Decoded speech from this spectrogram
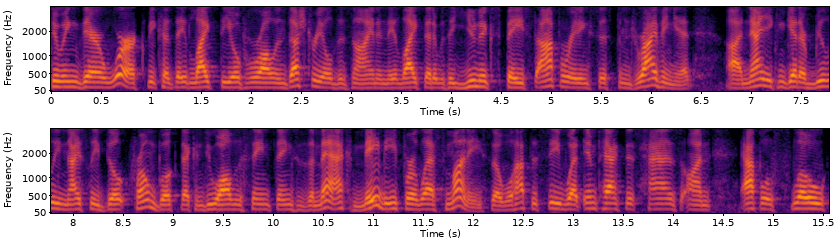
doing their work because they liked the overall industrial design and they liked that it was a Unix based operating system driving it. Uh, now you can get a really nicely built Chromebook that can do all the same things as a Mac, maybe for less money. So we'll have to see what impact this has on Apple's slow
